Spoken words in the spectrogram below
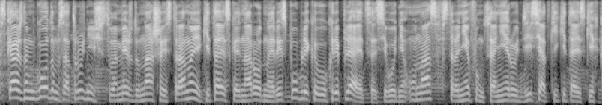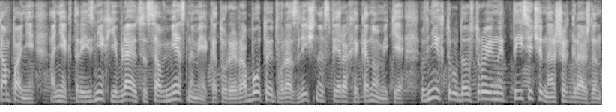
С каждым годом сотрудничество между нашей страной и Китайской Народной Республикой укрепляется. Сегодня у нас в стране функционируют десятки китайских компаний, а некоторые из них являются совместными, которые работают в различных сферах экономики. В них трудоустроены тысячи наших граждан.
